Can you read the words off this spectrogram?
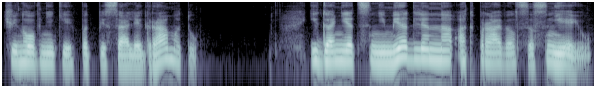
Чиновники подписали грамоту, и гонец немедленно отправился с нею.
